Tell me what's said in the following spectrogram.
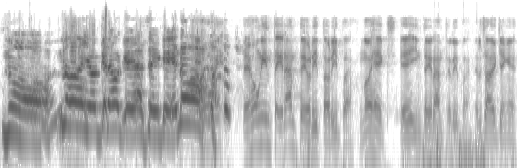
No, no, yo creo que ya sé que Es no. un, es un integrante ahorita, ahorita. No es ex, es integrante ahorita. Él sabe quién es.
